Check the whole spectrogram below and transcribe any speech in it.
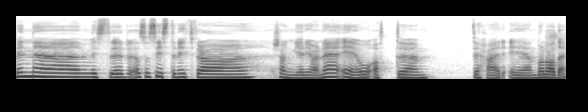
Men eh, hvis altså, siste nytt fra sjangerhjørnet er jo at eh, det her er en ballade.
